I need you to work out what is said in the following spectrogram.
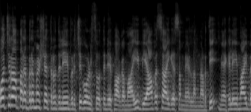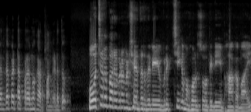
ഓച്ചിറ പരബ്രഹ്മ ക്ഷേത്രത്തിലെ വൃശ്ചികോത്സവത്തിന്റെ ഭാഗമായി വ്യാവസായിക സമ്മേളനം നടത്തി മേഖലയുമായി ബന്ധപ്പെട്ട പ്രമുഖർ പങ്കെടുത്തു. ഓച്ചിറ പരബ്രഹ്മ ക്ഷേത്രത്തിലെ വൃശ്ചിക മഹോത്സവത്തിന്റെ ഭാഗമായി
